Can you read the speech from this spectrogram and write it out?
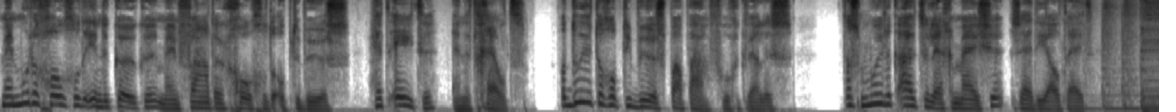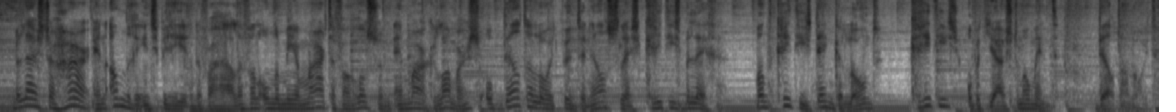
Mijn moeder goochelde in de keuken, mijn vader goochelde op de beurs. Het eten en het geld. Wat doe je toch op die beurs, papa, vroeg ik wel eens. Dat is moeilijk uit te leggen, meisje, zei hij altijd. Beluister haar en andere inspirerende verhalen van onder meer Maarten van Rossum en Mark Lammers op deltaloid.nl slash kritisch beleggen. Want kritisch denken loont. Kritisch op het juiste moment. Deltaloid.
